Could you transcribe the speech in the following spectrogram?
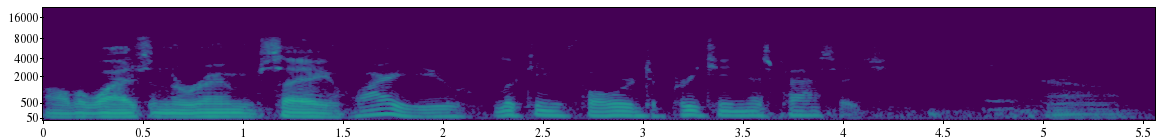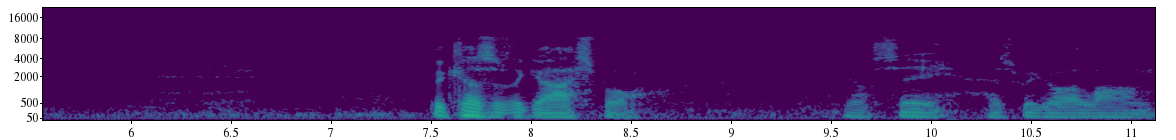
all the wives in the room say, Why are you looking forward to preaching this passage? No. Because of the gospel. You'll see as we go along.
